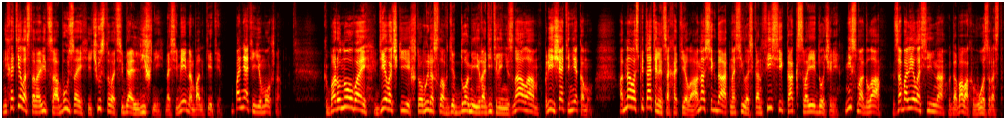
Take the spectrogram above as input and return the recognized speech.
не хотела становиться обузой и чувствовать себя лишней на семейном банкете. Понять ее можно. К Баруновой, девочке, что выросла в детдоме и родителей не знала, приезжать и некому. Одна воспитательница хотела, она всегда относилась к Анфисе как к своей дочери. Не смогла, Заболела сильно, вдобавок возраст.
